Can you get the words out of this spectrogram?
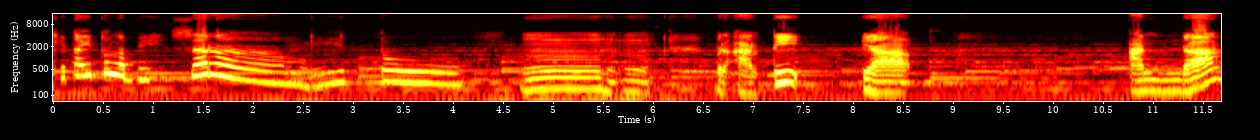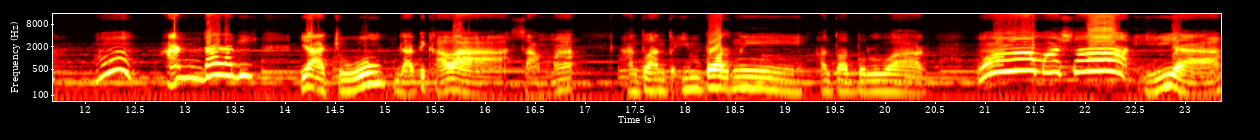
kita itu lebih serem gitu. Hmm, hmm. berarti ya Anda, Hmm, Anda lagi ya Acung, berarti kalah sama hantu-hantu impor nih, hantu-hantu luar. Wah, masa? Iya,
